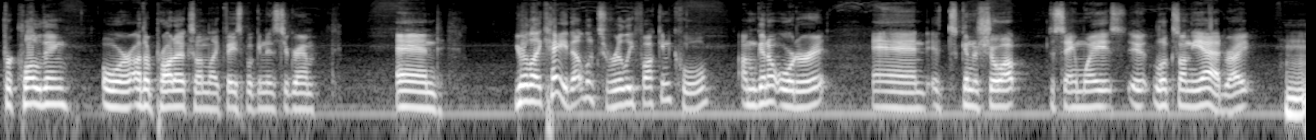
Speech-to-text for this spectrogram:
for clothing or other products on like facebook and instagram and you're like hey that looks really fucking cool. I'm gonna order it and it's gonna show up the same way it looks on the ad right? Hmm.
